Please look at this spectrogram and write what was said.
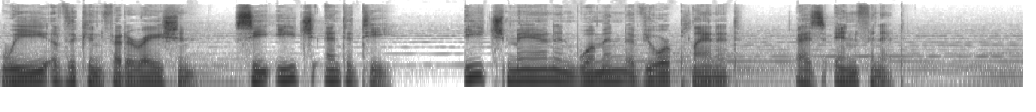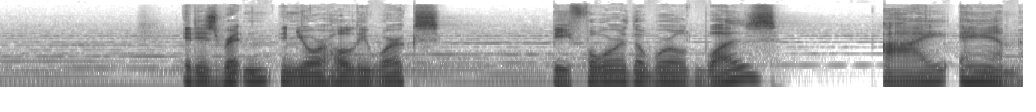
We of the Confederation see each entity, each man and woman of your planet, as infinite. It is written in your holy works Before the world was, I am.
